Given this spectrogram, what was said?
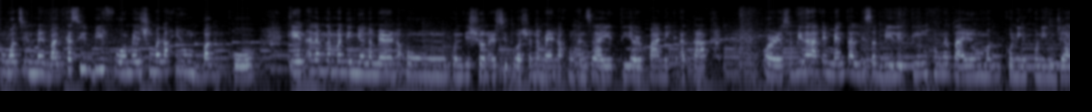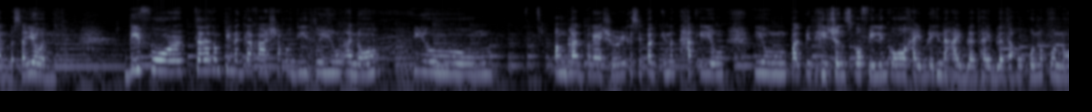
yung what's in my bag. Kasi before, medyo malaki yung bag ko. And alam naman ninyo na meron akong kondisyon or sitwasyon na meron akong anxiety or panic attack. Or sabihin na natin mental disability. Huwag na tayong magkuning-kuning dyan. Basta yun. Before, talagang pinagkakasya ko dito yung ano, yung pang blood pressure kasi pag inatake yung yung palpitations ko feeling ko high blood na high blood high blood ako kuno-kuno.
